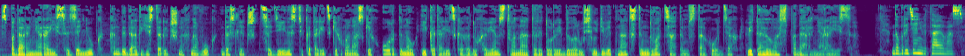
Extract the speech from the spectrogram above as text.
спадарня Раіса Зянюк, кандыдат гістарычных навук, даследчыца дзейнасці каталіцкіх манаскіх ордэнаў і каталіцкага духавенства на тэрыторыі Беларусі ў 19-20 стагоддзях. Вітаю вас спадарня Раіса. Добрый дзень вітаю вас.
